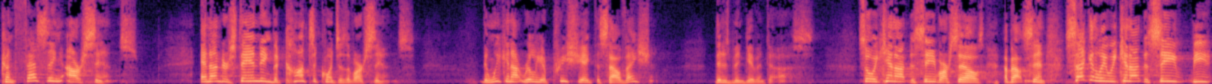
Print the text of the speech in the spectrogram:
confessing our sins and understanding the consequences of our sins, then we cannot really appreciate the salvation that has been given to us. So we cannot deceive ourselves about sin. Secondly, we cannot deceive be,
